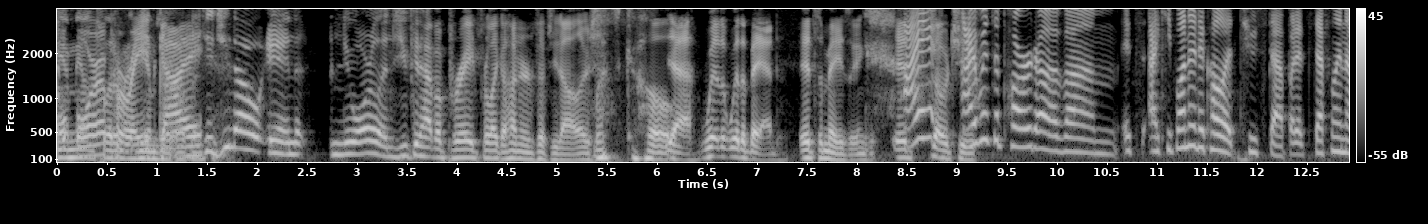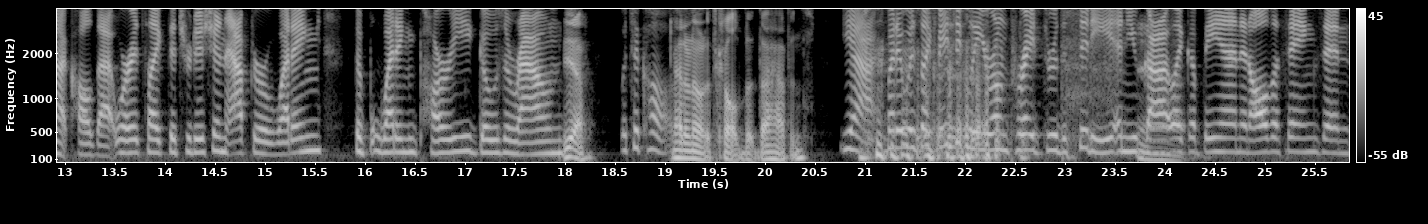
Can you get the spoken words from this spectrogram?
DM Or a parade guy. Did you know in New Orleans you can have a parade for like $150? Let's go. Yeah, with with a band. It's amazing. It's I, so cheap. I was a part of um it's I keep wanting to call it two step, but it's definitely not called that, where it's like the tradition after a wedding, the wedding party goes around Yeah. what's it called? I don't know what it's called, but that happens. Yeah, but it was like basically your own parade through the city, and you've Yeah. got like a band and all the things, and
